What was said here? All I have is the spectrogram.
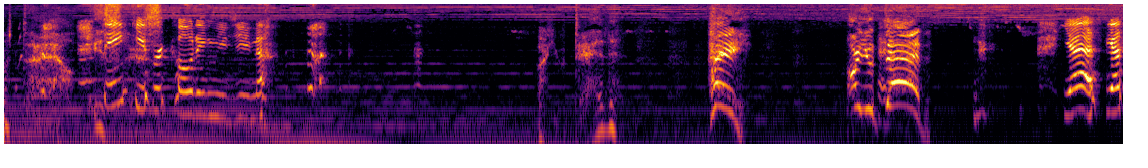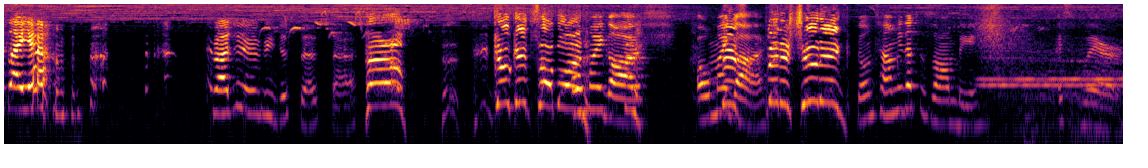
What the hell Thank you for coding me, Gina. Are you dead? Hey! Are you dead? Yes, yes I am! Imagine if he just says that. Help! Go get someone! Oh my gosh. Oh my There's gosh. been a shooting! Don't tell me that's a zombie. I swear.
